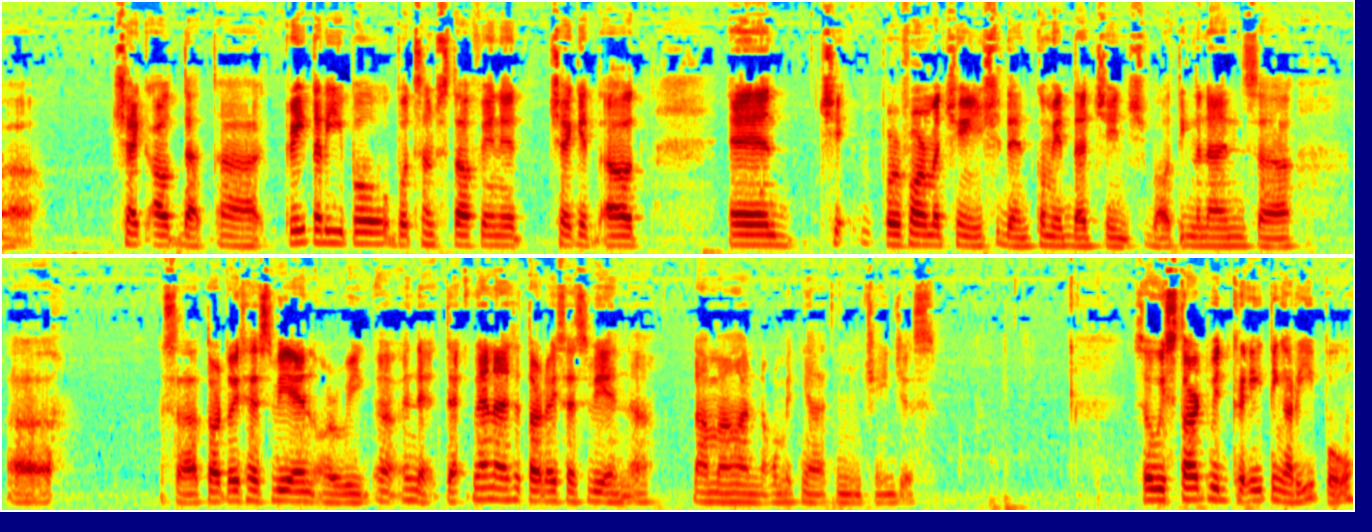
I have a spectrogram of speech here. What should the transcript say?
uh, check out that, uh, create a repo, put some stuff in it, check it out, and perform a change, then commit that change. Bawa tignan natin sa uh, sa Tortoise SVN or we, uh, hindi, tignan natin sa Tortoise SVN na tama nga na commit nga natin yung changes. So we start with creating a repo.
